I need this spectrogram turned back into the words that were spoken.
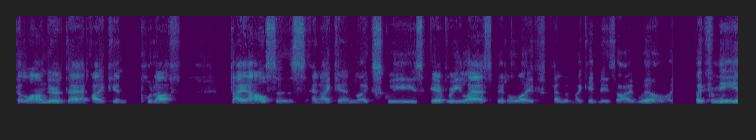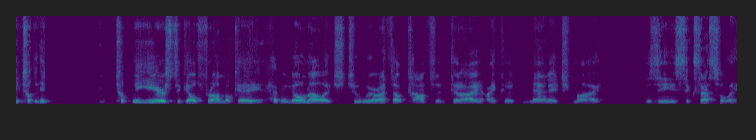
the longer that I can put off dialysis and I can like squeeze every last bit of life out of my kidneys I will like, like for me it took it took me years to go from okay having no knowledge to where I felt confident that I, I could manage my disease successfully.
